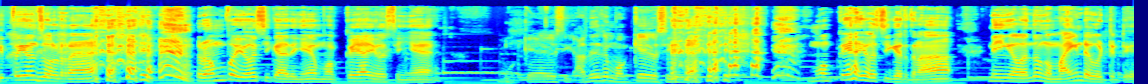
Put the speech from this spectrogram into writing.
இப்பயும் சொல்றேன். ரொம்ப யோசிக்காதீங்க மொக்கையா யோசிங்க. மொக்கையா யோசி அது என்ன மொக்கையா யோசிக்கிறது? மொக்கையா யோசிக்கிறதுனா நீங்க வந்து உங்க மைண்டை விட்டுட்டு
